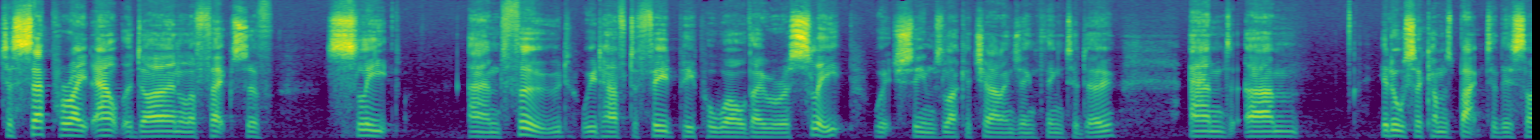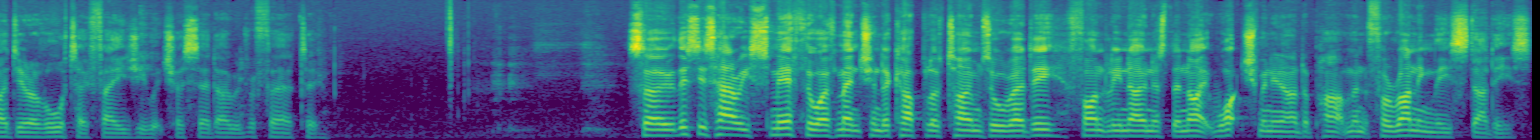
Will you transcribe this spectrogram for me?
to separate out the diurnal effects of sleep and food, we'd have to feed people while they were asleep, which seems like a challenging thing to do. And um, it also comes back to this idea of autophagy, which I said I would refer to. So this is Harry Smith, who I've mentioned a couple of times already, fondly known as the night watchman in our department for running these studies.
